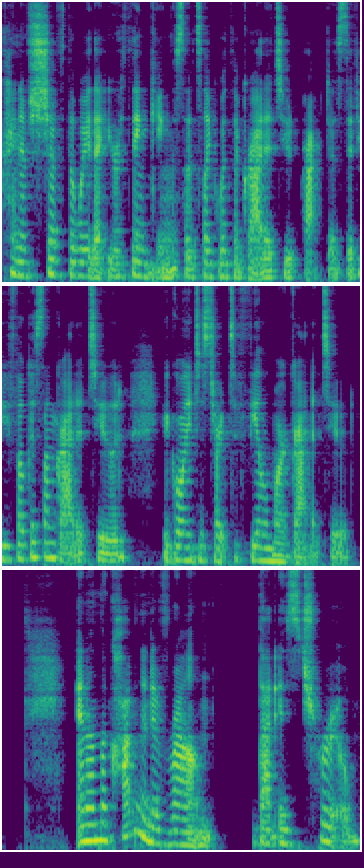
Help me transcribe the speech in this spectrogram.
kind of shift the way that you're thinking. So it's like with a gratitude practice. If you focus on gratitude, you're going to start to feel more gratitude. And on the cognitive realm, that is true.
